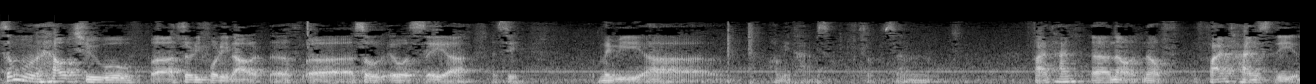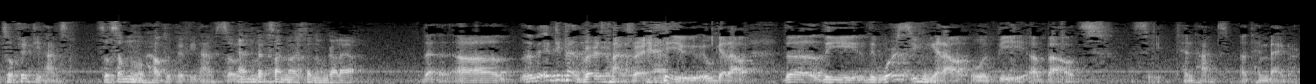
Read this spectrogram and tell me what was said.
Some them held to uh, 30 40 dollars. Uh, uh, so it was a uh, let's see, maybe uh, how many times? So seven, five times? Uh, no, no, five times the so 50 times. So some them held to 50 times. So And that's why most of them got out. that, uh, it depends. Various times, right? you, you get out. The the the worst you can get out would be about let's see, 10 times a 10 bagger.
